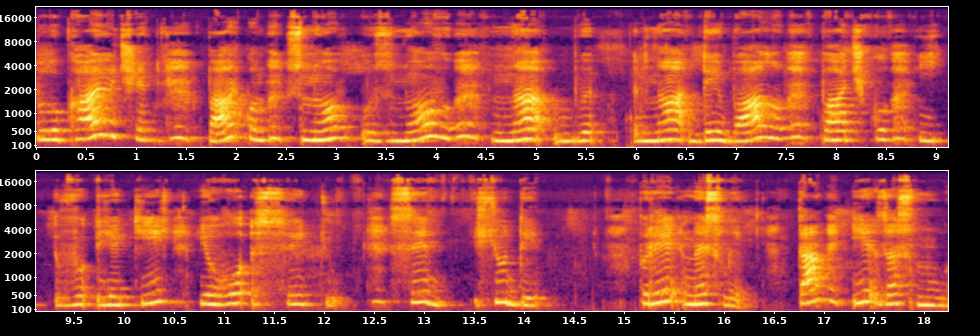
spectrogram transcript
блукаючи парком, знову, знову надибало пачку, в якій його сидю, си- сюди принесли. Там і заснуло.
